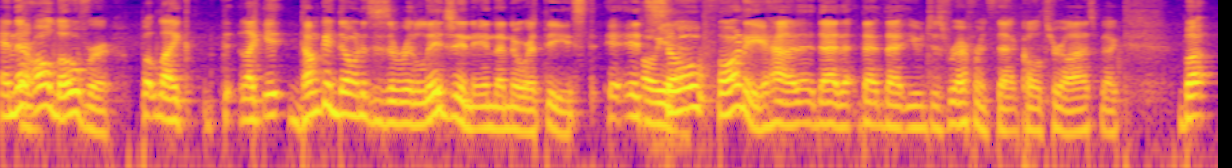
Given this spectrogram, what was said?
and they're all over. But like, like it, Dunkin' Donuts is a religion in the Northeast. It, it's Oh, yeah. so funny how that, that that you just referenced that cultural aspect. But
